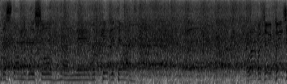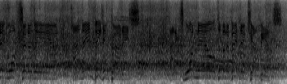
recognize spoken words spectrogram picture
understandably so, and uh, they've paid the penalty. Lafferty beating Watson in the air and then beating it's 1-0 to the defending champions.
